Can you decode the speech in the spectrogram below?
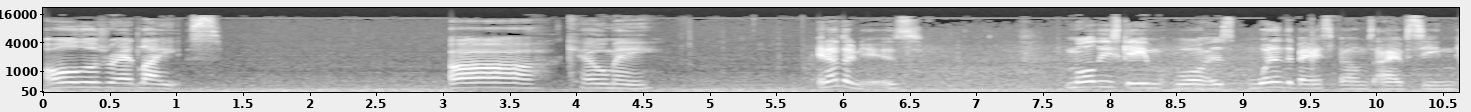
All those red lights. Oh, kill me. In other news, Molly's Game was one of the best films I've seen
